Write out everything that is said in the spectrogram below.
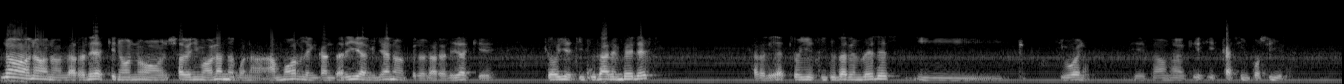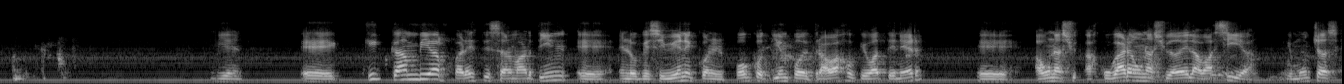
No, no, no, la realidad es que no, no, ya venimos hablando con Amor, le encantaría Emiliano, pero la realidad es que, hoy es titular en Vélez, la realidad es que hoy es titular en Vélez y, bueno, eh, es casi imposible. Bien. Eh, ¿Qué cambia para este San Martín eh, en lo que se viene con el poco tiempo de trabajo que va a tener eh, a, jugar a una ciudadela vacía, que muchas,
